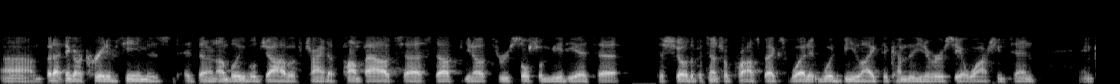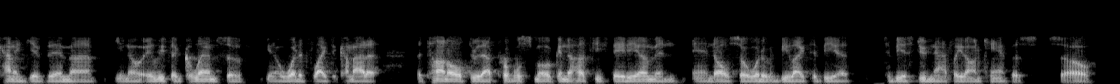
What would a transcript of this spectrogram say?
Um, but I think our creative team has has done an unbelievable job of trying to pump out uh, stuff you know through social media to to show the potential prospects what it would be like to come to the University of Washington and kind of give them a, you know, at least a glimpse of, you know, what it's like to come out of the tunnel through that purple smoke into Husky Stadium and, and also what it would be like to be a, to be a student athlete on campus. So,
